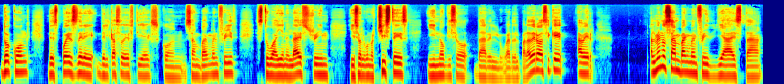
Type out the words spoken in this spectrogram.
Do Kwon después del caso de FTX con Sam Bankman-Fried. Estuvo ahí en el live stream, hizo algunos chistes y no quiso dar el lugar del paradero. Así que, a ver, al menos Sam Bankman Fried ya está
